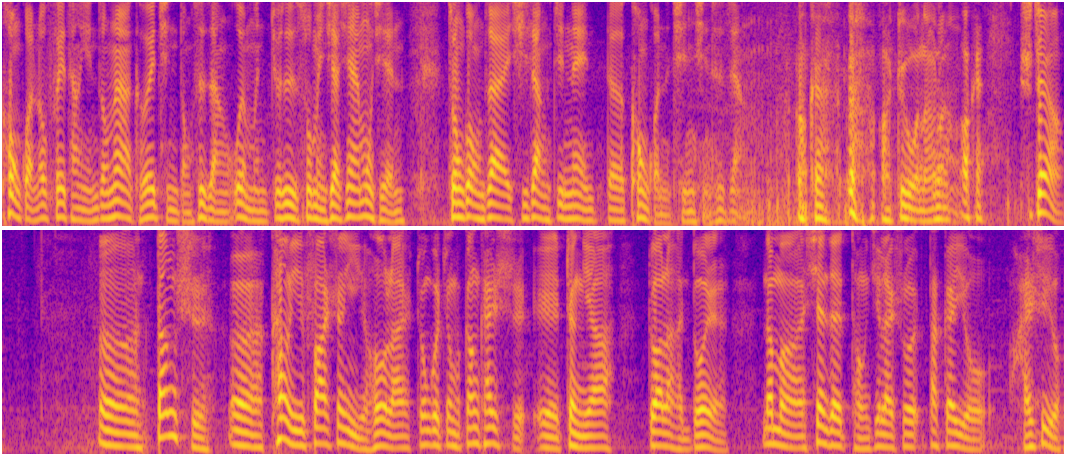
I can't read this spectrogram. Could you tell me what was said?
控管都非常严重，那可不可以请董事长为我们就是说明一下，现在目前中共在西藏境内的控管的情形是这样？OK，啊，这个我拿了。OK，是这样。嗯，当时呃抗议发生以后呢，中国政府刚开始呃镇压抓了很多人，那么现在统计来说，大概有还是有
